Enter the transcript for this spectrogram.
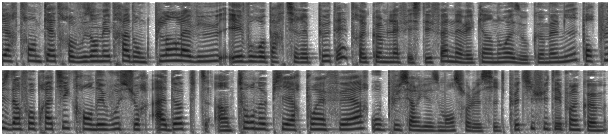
GR34 vous en mettra donc plein la vue et vous repartirez peut-être comme l'a fait Stéphane avec un oiseau comme ami. Pour plus d'infos pratiques, rendez-vous sur adopte ou plus sérieusement sur le site petitfuté.com.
